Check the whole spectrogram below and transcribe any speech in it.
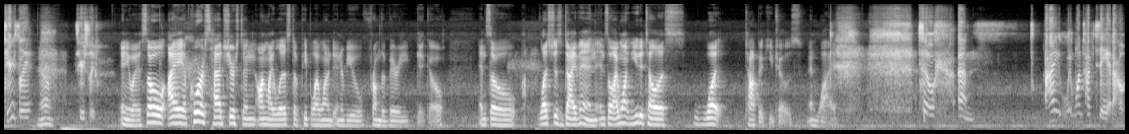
Seriously, Yeah. seriously. Anyway, so I of course had Sherston on my list of people I wanted to interview from the very get go. And so let's just dive in. And so I want you to tell us what topic you chose and why. So, um, I want to talk today about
